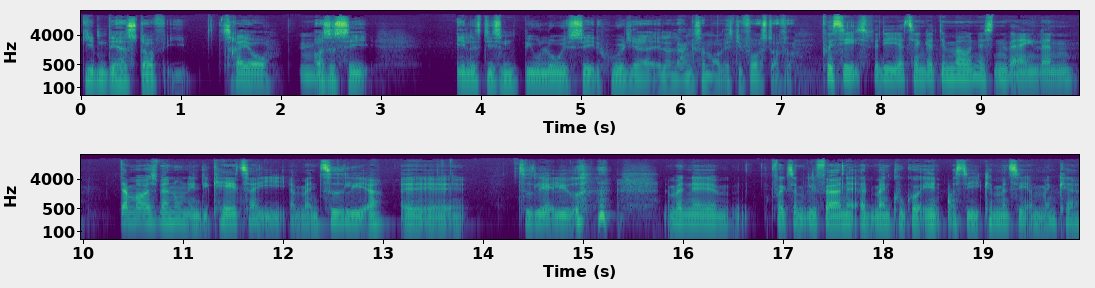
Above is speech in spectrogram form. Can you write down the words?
give dem det her stof i tre år, mm. og så se, ældes de sådan biologisk set hurtigere eller langsommere, hvis de får stoffet. Præcis, fordi jeg tænker, det må jo næsten være en eller anden... Der må også være nogle indikatorer i, at man tidligere, øh, tidligere i livet, når man øh, for eksempel i 40'erne, at man kunne gå ind og sige, kan man se, om man kan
